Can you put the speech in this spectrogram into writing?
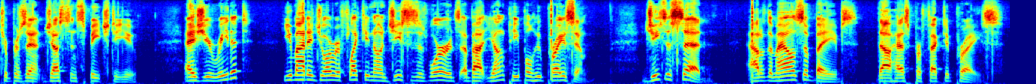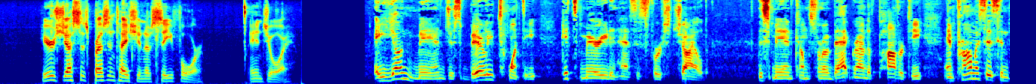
to present Justin's speech to you. As you read it, you might enjoy reflecting on Jesus' words about young people who praise him. Jesus said, Out of the mouths of babes, thou hast perfected praise. Here's Justin's presentation of C4. Enjoy. A young man, just barely 20, gets married and has his first child. This man comes from a background of poverty and promises him,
